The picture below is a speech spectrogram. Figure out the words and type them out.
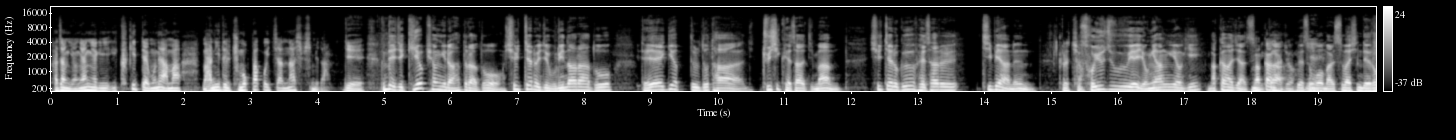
가장 영향력이 크기 때문에 아마 많이들 주목받고 있지 않나 싶습니다. 예. 근데 이제 기업형이라 하더라도 실제로 이제 우리나라도 대기업들도 다 주식회사지만 실제로 그 회사를 지배하는 그렇죠. 그 소유주의 영향력이 막강하지 않습니까? 막강하죠. 그래서 예. 뭐 말씀하신 대로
